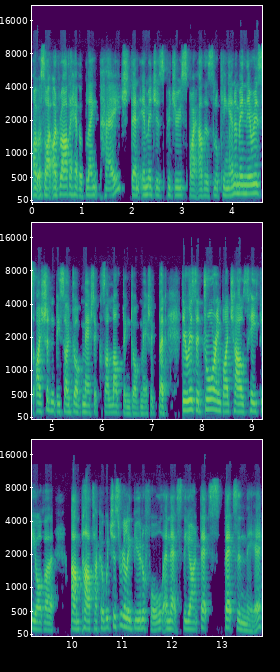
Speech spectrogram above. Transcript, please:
I was like, I'd rather have a blank page than images produced by others looking in. I mean, there is, I shouldn't be so dogmatic because I love being dogmatic, but there is a drawing by Charles Heaphy of a um, Pātaka, which is really beautiful. And that's the, that's, that's in there.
